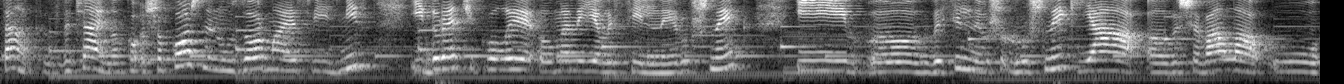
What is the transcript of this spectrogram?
Так, звичайно, що кожен узор має свій зміст. І, до речі, коли у мене є весільний рушник, і е, весільний рушник я е, вишивала у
